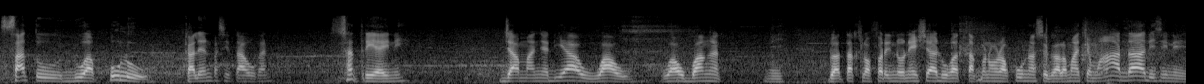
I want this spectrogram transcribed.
120 Kalian pasti tahu kan? Satria ini. Zamannya dia wow, wow banget. Nih, dua tak slover Indonesia, dua tak menolak punah segala macam ada di sini.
